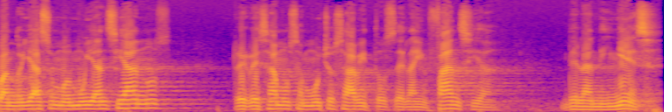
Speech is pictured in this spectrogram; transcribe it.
cuando ya somos muy ancianos, regresamos a muchos hábitos de la infancia, de la niñez.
